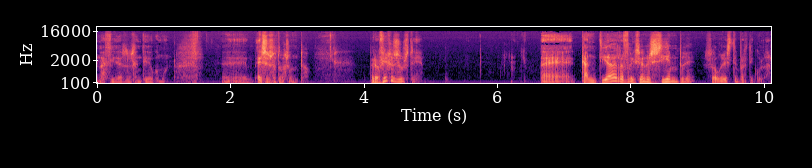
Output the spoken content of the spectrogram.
nacidas del sentido común. Eh, ese es otro asunto. Pero fíjese usted, eh, cantidad de reflexiones siempre sobre este particular.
